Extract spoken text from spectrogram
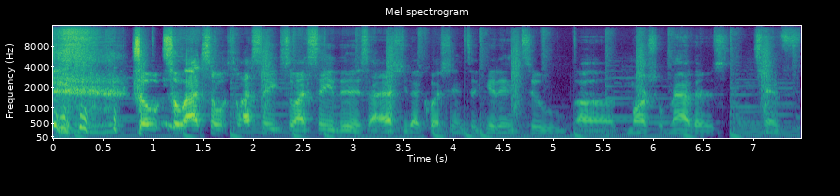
so so I so so I say so I say this. I asked you that question to get into uh, Marshall Mathers' tenth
